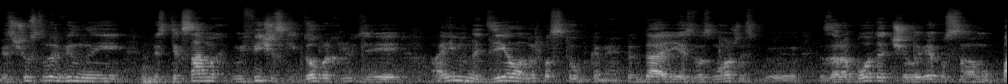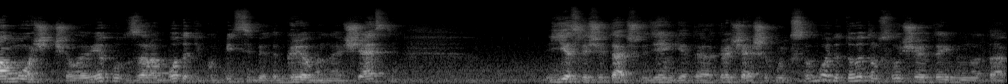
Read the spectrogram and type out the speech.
без чувства вины, без тех самых мифических добрых людей, а именно делом и поступками, когда есть возможность э, заработать человеку самому, помочь человеку заработать и купить себе это гребанное счастье. Если считать, что деньги это кратчайший путь к свободе, то в этом случае это именно так.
